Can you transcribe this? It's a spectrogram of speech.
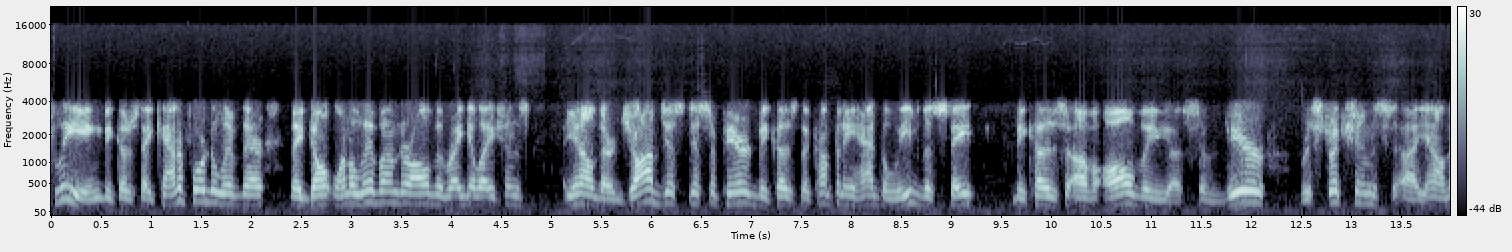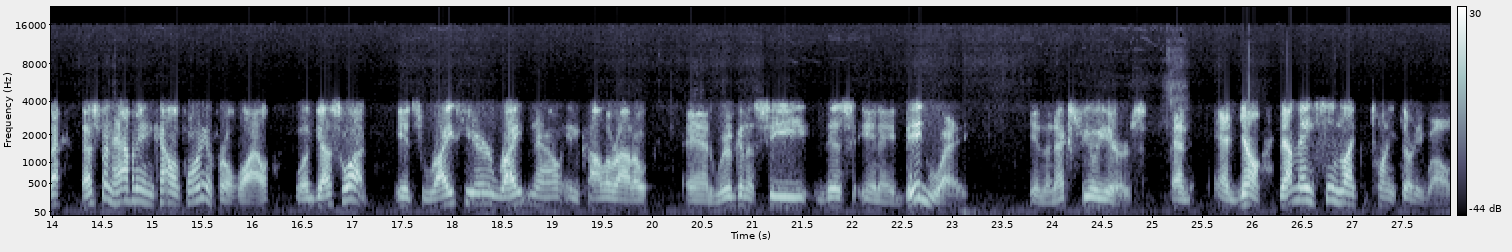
fleeing because they can't afford to live there. They don't want to live under all the regulations. You know, their job just disappeared because the company had to leave the state because of all the uh, severe restrictions. Uh, you know that that's been happening in California for a while. Well, guess what? It's right here, right now in Colorado, and we're going to see this in a big way in the next few years. And and you know that may seem like 2030. Well,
